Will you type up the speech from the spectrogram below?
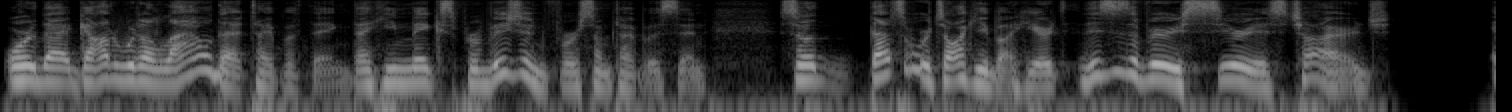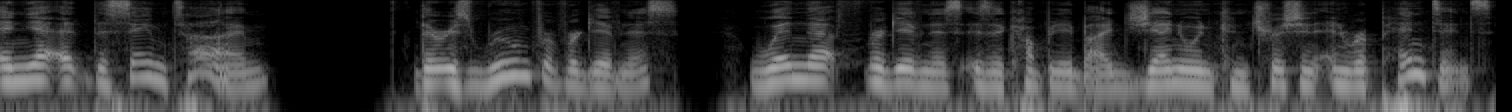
or that God would allow that type of thing, that he makes provision for some type of sin. So that's what we're talking about here. This is a very serious charge. And yet at the same time, there is room for forgiveness when that forgiveness is accompanied by genuine contrition and repentance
